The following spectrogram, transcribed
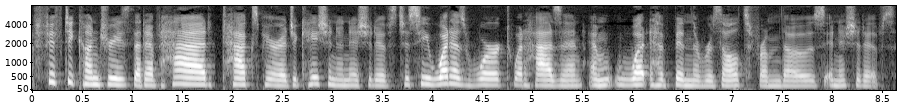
50 countries that have had taxpayer education initiatives to see what has worked, what hasn't, and what have been the results from those initiatives.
